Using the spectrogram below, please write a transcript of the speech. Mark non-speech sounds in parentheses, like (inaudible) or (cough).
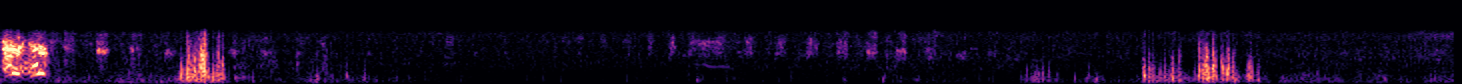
Hurt, (laughs) hurt!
